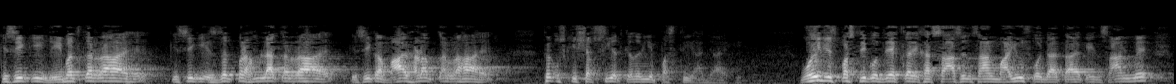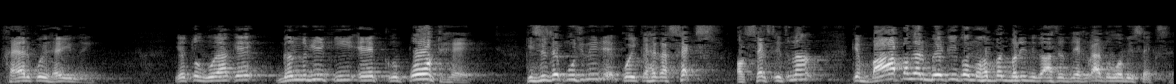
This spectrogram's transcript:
کسی کی غیبت کر رہا ہے، کسی کی عزت پر حملہ کر رہا ہے، کسی کا مال ہڑپ کر رہا ہے، پھر اس کی شخصیت کے اندر یہ پستی آ جائے گی۔ وہی جس پستی کو دیکھ کر ایک حساس انسان مایوس ہو جاتا ہے کہ انسان میں خیر کوئی ہے ہی نہیں۔ یہ تو گویا کہ گندگی کی ایک پوٹ ہے۔ کسی سے پوچھ لیجیے، کوئی کہے گا سیکس اور سیکس اتنا کہ باپ اگر بیٹی کو محبت بھری نگاہ سے دیکھ رہا ہے تو وہ بھی سیکس ہے۔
